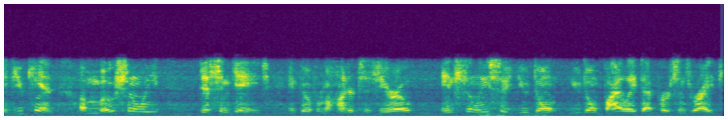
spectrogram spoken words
if you can't emotionally disengage and go from 100 to 0 instantly so you don't you don't violate that person's rights,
